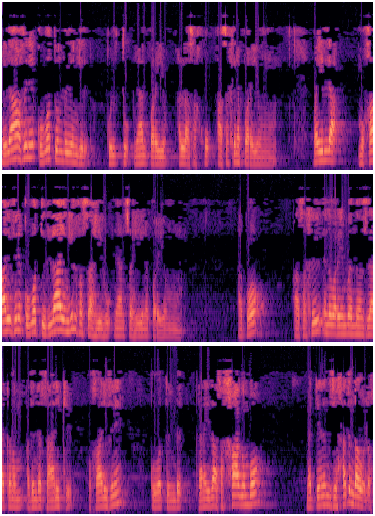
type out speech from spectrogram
ഖിലാഫിന് കുവത്തുണ്ട് എങ്കിൽ കുൽത്തു ഞാൻ പറയും. അല്ല സഹു അസഹിനെ പറയും. വൈല്ല മുഖാലിഫിന് കുവത്തില്ല എങ്കിൽ ഫസഹിഹു ഞാൻ സഹീനെ പറയും. അപ്പോ അസഹ് എന്ന് പറയുമ്പോൾ എന്ത് മനസ്സിലാക്കണം? അതിന്റെ സാനിക്ക് മുഖാലിഫിന് കുവത്തുണ്ട്. കാരണം ഇത് അസഹാകുമ്പോൾ മറ്റേതിന് സിഹത്ത് ഉണ്ടാവുമല്ലോ.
